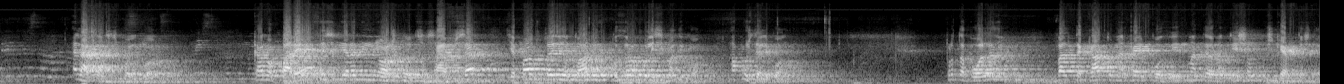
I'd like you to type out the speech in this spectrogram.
πρέπει να σταματήσει. Ελάτε να σας πω λοιπόν. Ναι, στην προκειμένη- Κάνω παρένθεση για να μην νιώσετε ότι σας άφησα και πάω στο ένα το άλλο γιατί το θεωρώ πολύ σημαντικό. Ακούστε λοιπόν. Πρώτα απ' όλα, βάλτε κάτω μερικά υποδείγματα ερωτήσεων που σκέφτεστε.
